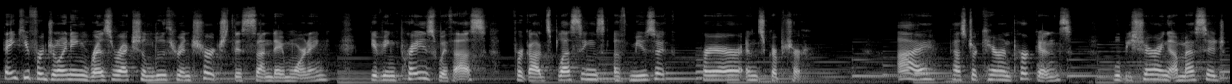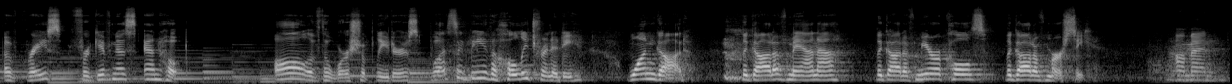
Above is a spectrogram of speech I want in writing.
Thank you for joining Resurrection Lutheran Church this Sunday morning, giving praise with us for God's blessings of music, prayer, and scripture. I, Pastor Karen Perkins, will be sharing a message of grace, forgiveness, and hope. All of the worship leaders, blessed be the Holy Trinity, one God, the God of manna, the God of miracles, the God of mercy. Amen.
